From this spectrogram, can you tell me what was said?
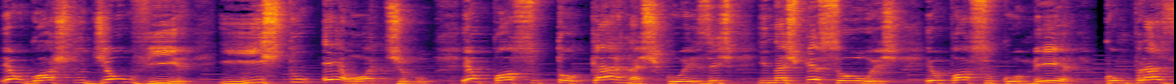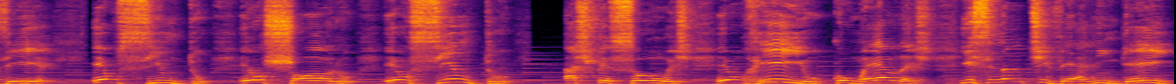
Eu gosto de ouvir e isto é ótimo. Eu posso tocar nas coisas e nas pessoas. Eu posso comer com prazer. Eu sinto, eu choro, eu sinto as pessoas, eu rio com elas, e se não tiver ninguém,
